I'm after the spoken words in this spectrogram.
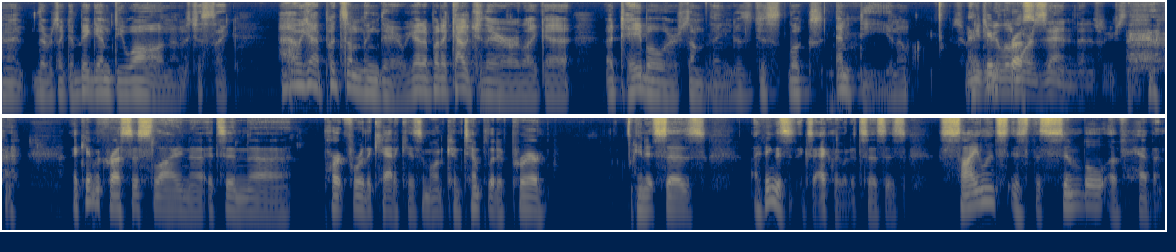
and I, there was like a big empty wall, and I was just like, "Oh, we got to put something there. We got to put a couch there, or like a a table or something, because it just looks empty, you know." So we need to be a little across- more zen than is what you're saying. I came across this line. Uh, it's in uh, part four of the Catechism on contemplative prayer, and it says, I think this is exactly what it says: is silence is the symbol of heaven.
